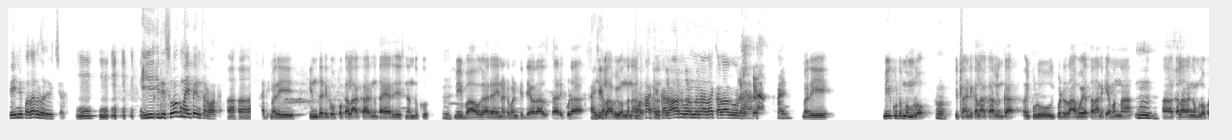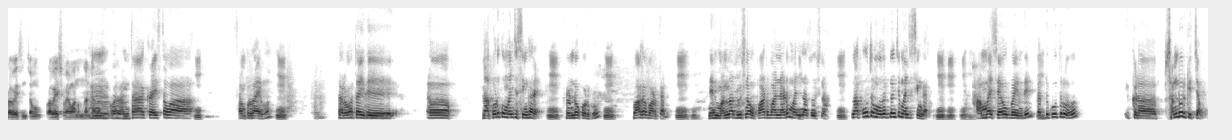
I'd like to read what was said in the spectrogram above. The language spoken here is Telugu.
వెయ్యి పదాలు చదివించాడు ఇది శ్లోకం అయిపోయిన తర్వాత. మరి ఇంతటి గొప్ప కళాకారుని తయారు చేసినందుకు. మీ బావగారి అయినటువంటి దేవరాజు గారికి కూడా. కళాభివందనాలు. కళాభివందనాలా కళాభివందనాలా? మరి మీ కుటుంబంలో. ఇట్లాంటి కళాకారులు ఇంకా ఇప్పుడు ఇప్పటి రాబోయే తరానికి ఏమన్నా కళారంగంలో ప్రవేశించం ప్రవేశం ఏమన్నా ఉందంటారా ఉమ్. వాళ్ళంతా క్రైస్తవ సంప్రదాయము. తర్వాత ఇది నా కొడుకు మంచి సింగరే. రెండో కొడుకు. బాగా పాడతాడు. నేను మొన్న చూసిన ఒక పాట పాడినాడు మొన్న చూసిన. నా కూతురు మొదటి నుంచి మంచి సింగర్. అమ్మాయి సేవకు పోయింది. పెద్ద కూతురు ఇక్కడ సండూరుకి ఇచ్చాం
